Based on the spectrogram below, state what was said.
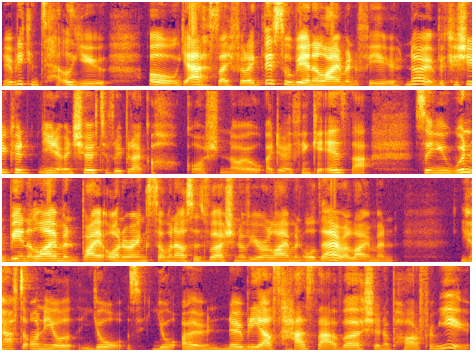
Nobody can tell you, oh, yes, I feel like this will be an alignment for you. No, because you could, you know, intuitively be like, oh, gosh, no, I don't think it is that. So you wouldn't be in alignment by honoring someone else's version of your alignment or their alignment. You have to honor your yours, your own. Nobody else has that version apart from you,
